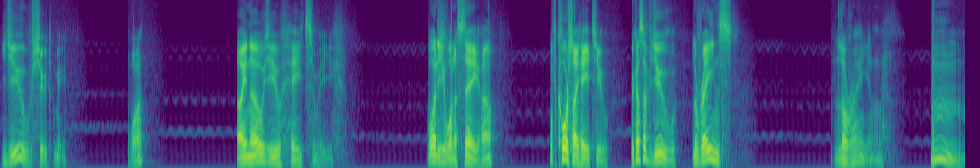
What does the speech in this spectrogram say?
you shoot me? What? I know you hate me. What do you want to say, huh? Of course I hate you. Because of you. Lorraine's... Lorraine. Hmm.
